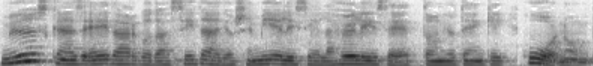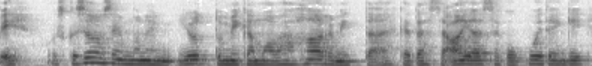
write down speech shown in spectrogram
Myöskään se ei tarkoita sitä, että jos se mieli siellä hölisee, että on jotenkin huonompi. Koska se on semmoinen juttu, mikä mua vähän harmittaa ehkä tässä ajassa, kun kuitenkin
